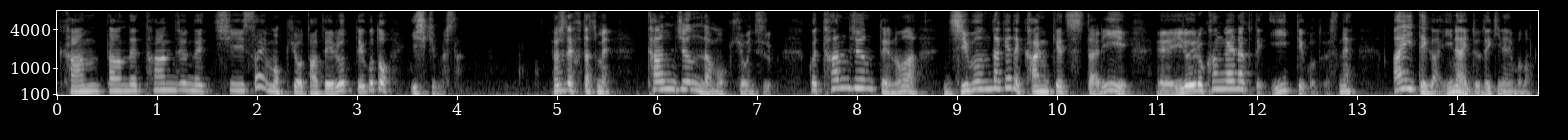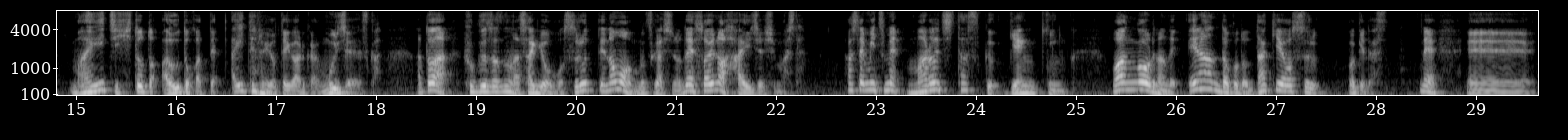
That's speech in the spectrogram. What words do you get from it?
簡単で単純で小さい目標を立てるっていうことを意識しました。そして2つ目単純な目標にする。これ単純っていうのは自分だけで完結したり、えー、いろいろ考えなくていいっていうことですね。相手がいないとできないもの。毎日人と会うとかって相手の予定があるから無理じゃないですか。あとは複雑な作業をするっていうのも難しいので、そういうのは排除しました。そして3つ目、マルチタスク、現金。ワンゴールなんで選んだことだけをするわけです。で、え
